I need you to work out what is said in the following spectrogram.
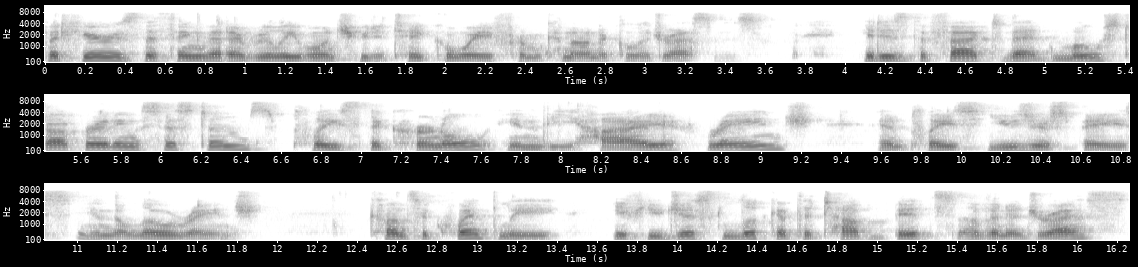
But here is the thing that I really want you to take away from canonical addresses. It is the fact that most operating systems place the kernel in the high range and place user space in the low range. Consequently, if you just look at the top bits of an address,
